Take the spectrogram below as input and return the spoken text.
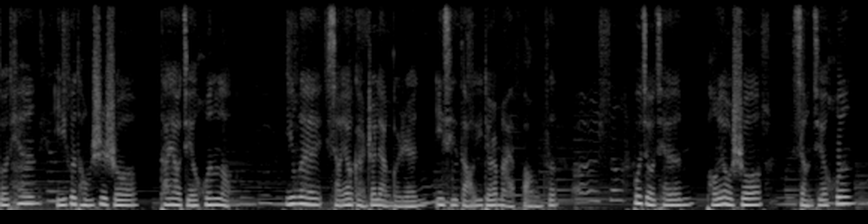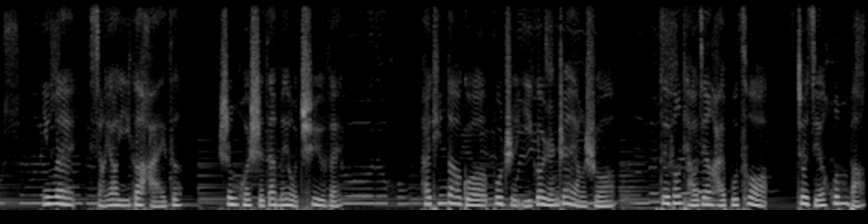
昨天，一个同事说他要结婚了，因为想要赶着两个人一起早一点买房子。不久前，朋友说想结婚，因为想要一个孩子。生活实在没有趣味，还听到过不止一个人这样说：对方条件还不错，就结婚吧。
